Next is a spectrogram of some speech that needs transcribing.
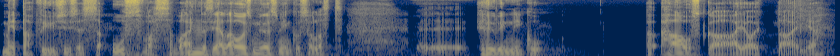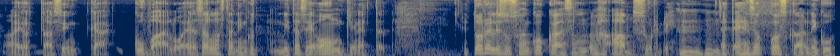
metafyysisessä usvassa, vaan mm. että siellä olisi myös niin kuin sellaista eh, hyvin niin kuin hauskaa ajoittain ja ajoittaa synkkää kuvailua ja sellaista, niin kuin, mitä se onkin. Että todellisuushan on koko ajan sellainen vähän absurdi. Mm-hmm. Että eihän se ole koskaan, niin kuin,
